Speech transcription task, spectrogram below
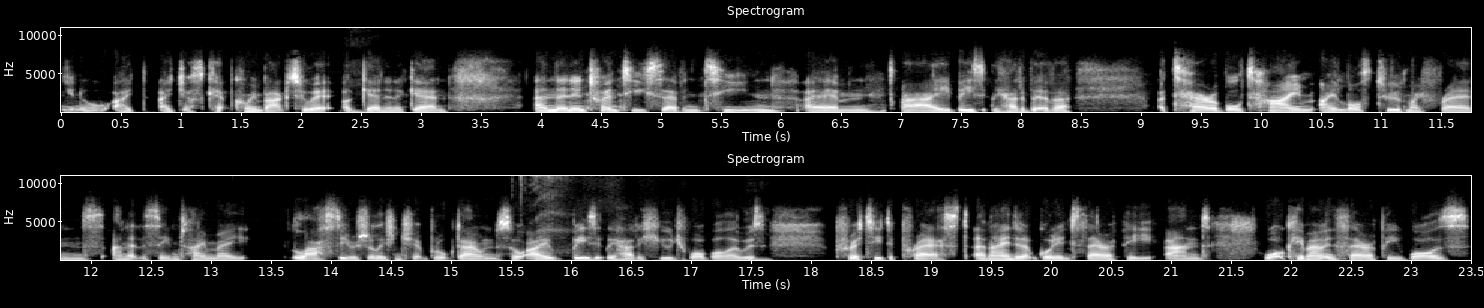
you know, I I just kept coming back to it again and again. And then in 2017, um, I basically had a bit of a a terrible time. I lost two of my friends, and at the same time, my last serious relationship broke down. So I basically had a huge wobble. I was. Mm pretty depressed and I ended up going into therapy and what came out in therapy was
